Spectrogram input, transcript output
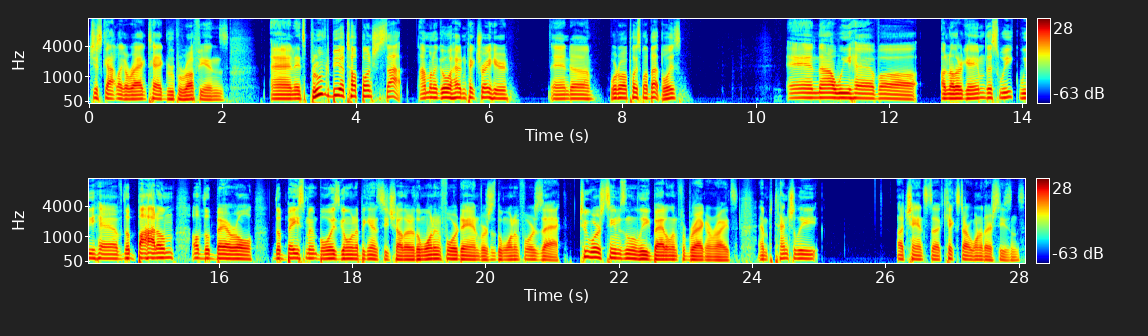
just got like a ragtag group of ruffians, and it's proved to be a tough bunch to stop. I'm to go ahead and pick Trey here. And uh, where do I place my bet, boys? And now we have uh, another game this week. We have the bottom of the barrel, the basement boys going up against each other. The one and four Dan versus the one and four Zach. Two worst teams in the league battling for bragging rights and potentially a chance to kickstart one of their seasons.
